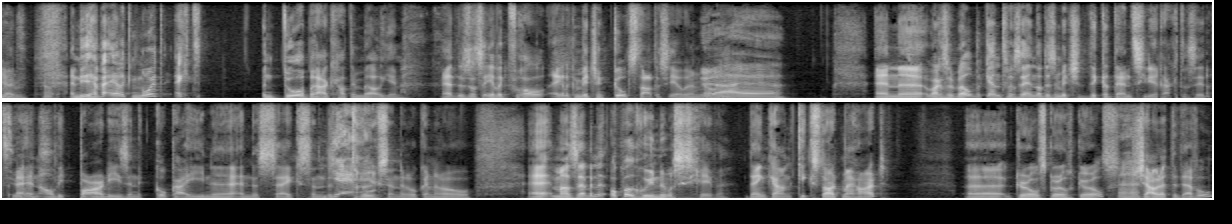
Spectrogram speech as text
probleem. Ja. En die hebben eigenlijk nooit echt een doorbraak gehad in België. Hè, dus dat is eigenlijk vooral eigenlijk een beetje een cultstatus eerder in België. Ja, ja, ja. En eh, waar ze wel bekend voor zijn, dat is een beetje de decadentie die erachter zit. Natuurlijk. En al die parties en de cocaïne en de seks en de Yeah. drugs en de rock and roll. Maar ze hebben ook wel goede nummers geschreven. Denk aan Kickstart My Heart, eh, Girls, Girls, Girls. Shout at the Devil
